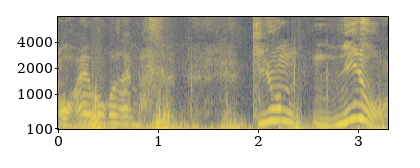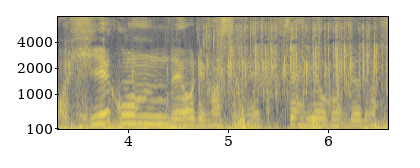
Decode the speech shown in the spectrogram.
おはようございます。気温2度冷え込んでおりますめっちゃ冷え込んでおります、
